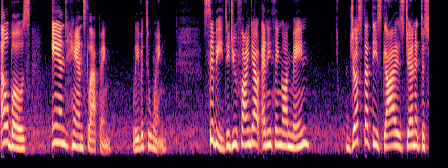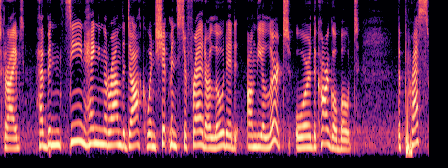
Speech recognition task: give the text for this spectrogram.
elbows, and hand slapping. Leave it to Wing. Sibby, did you find out anything on Maine? Just that these guys Janet described have been seen hanging around the dock when shipments to Fred are loaded on the Alert or the cargo boat. The press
